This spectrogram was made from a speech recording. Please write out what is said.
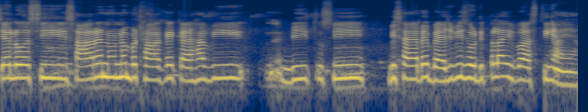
ਚਲੋ ਅਸੀਂ ਸਾਰਿਆਂ ਨੂੰ ਉਹਨਾਂ ਬਿਠਾ ਕੇ ਕਿਹਾ ਵੀ ਵੀ ਤੁਸੀਂ ਵੀ ਸਾਰੇ ਬੈਜ ਵੀ ਤੁਹਾਡੀ ਭਲਾਈ ਵਾਸਤੇ ਹੀ ਆਏ ਆ।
